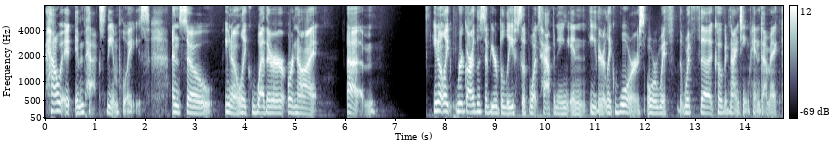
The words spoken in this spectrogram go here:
how it impacts the employees. And so, you know, like whether or not um you know like regardless of your beliefs of what's happening in either like wars or with with the COVID-19 pandemic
